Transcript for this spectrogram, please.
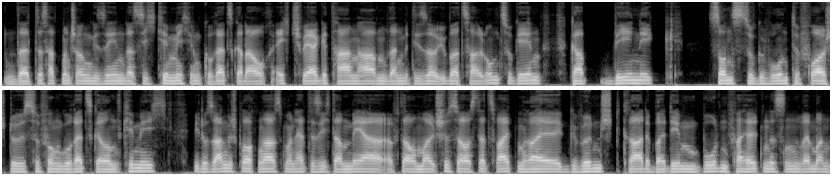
Das, das hat man schon gesehen, dass sich Kimmich und Goretzka da auch echt schwer getan haben, dann mit dieser Überzahl umzugehen. Gab wenig sonst so gewohnte Vorstöße von Goretzka und Kimmich. Wie du es angesprochen hast, man hätte sich da mehr öfter auch mal Schüsse aus der zweiten Reihe gewünscht, gerade bei den Bodenverhältnissen. Wenn man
